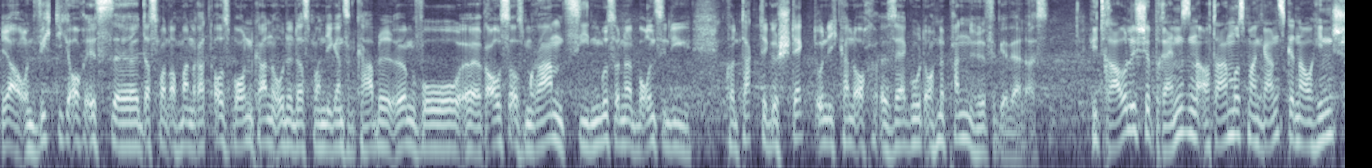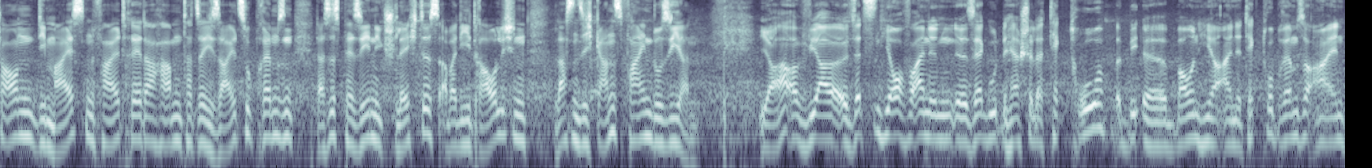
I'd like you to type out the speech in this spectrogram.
Ja, und wichtig auch ist, äh, dass man auch mal ein Rad ausbauen kann, ohne dass man die ganzen Kabel irgendwo äh, raus aus dem Rahmen ziehen muss, sondern bei uns sind die Kontakte gesteckt und ich kann auch sehr gut auch eine Pannenhilfe gewährleisten. Hydraulische Bremsen, auch da muss man ganz genau hinschauen. Die meisten Falträder haben tatsächlich Seilzugbremsen. Das ist per se nichts Schlechtes, aber die hydraulischen lassen sich ganz fein dosieren. Ja, wir setzen hier auf einen äh, sehr guten Hersteller Tektro, äh, bauen hier eine Tektro-Bremse ein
